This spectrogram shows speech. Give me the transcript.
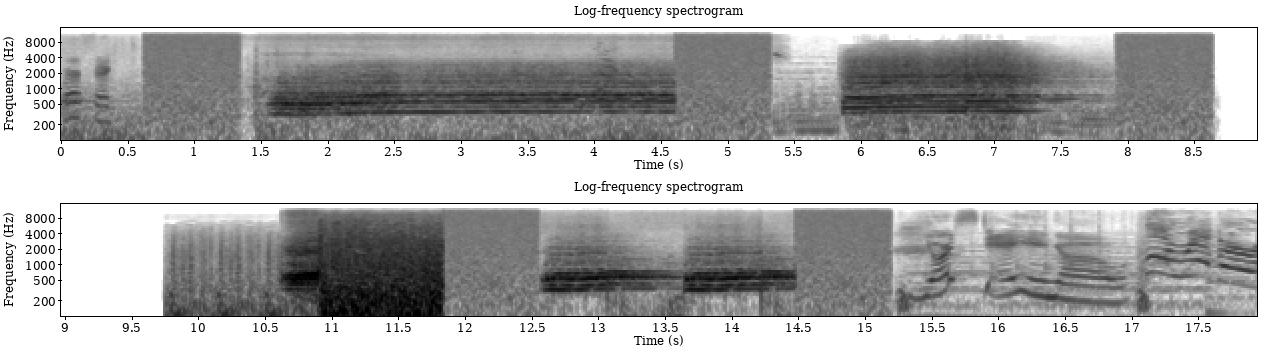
Perfect. You're staying, O. Forever,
